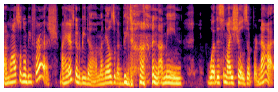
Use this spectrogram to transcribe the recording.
I'm also gonna be fresh. My hair's gonna be done. My nails are gonna be done. I mean, whether somebody shows up or not.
